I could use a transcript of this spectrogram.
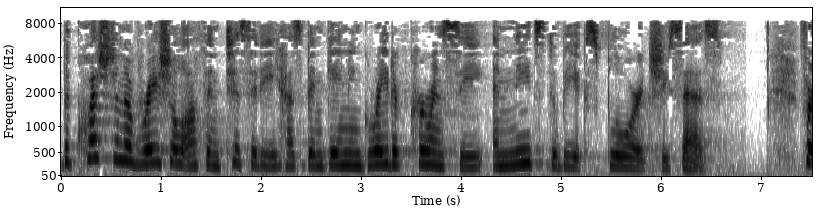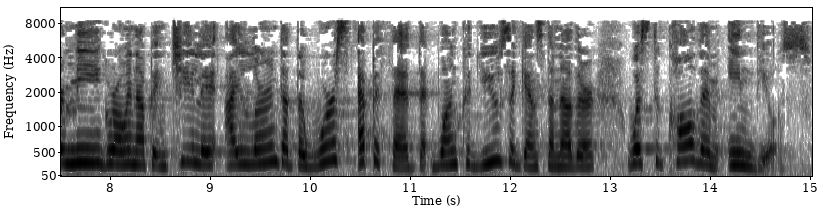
The question of racial authenticity has been gaining greater currency and needs to be explored, she says. For me, growing up in Chile, I learned that the worst epithet that one could use against another was to call them indios.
